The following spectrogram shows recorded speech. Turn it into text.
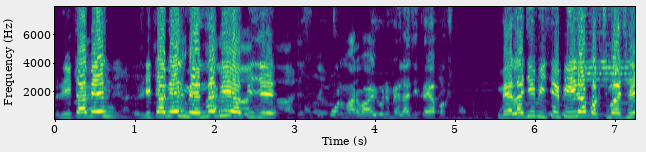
રીટાબેન રીટાબેન મેનને બી આપી છે. કોણ મારવા આવ્યું અને મેલાજી કયા પક્ષમાં છે? મેલાજી બીજેપી ના પક્ષમાં છે.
